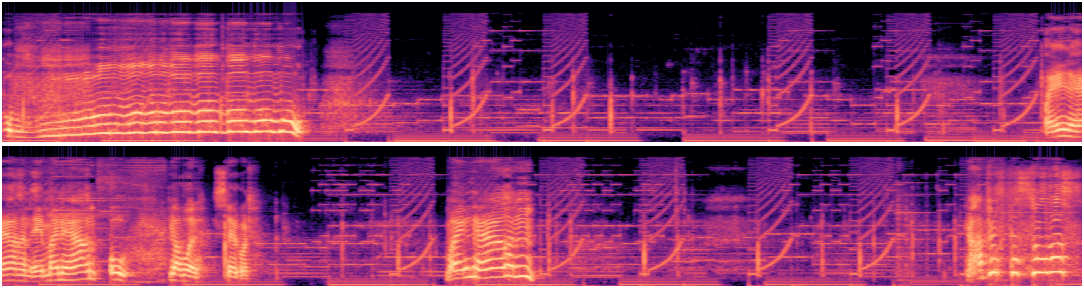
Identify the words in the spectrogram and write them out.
Oh, Herren, ey, meine Herren. Oh, jawohl, sehr gut. Meine Herren! Gab es das sowas?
